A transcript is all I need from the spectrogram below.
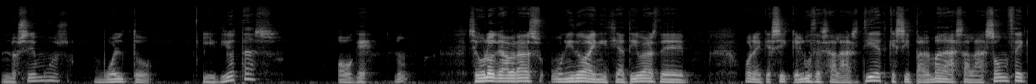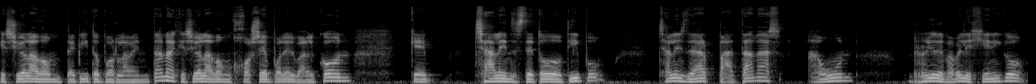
¿nos hemos vuelto idiotas o qué? ¿No? Seguro que habrás unido a iniciativas de bueno, que sí, que luces a las 10, que si palmadas a las 11, que si hola don Pepito por la ventana, que si hola don José por el balcón, que challenge de todo tipo, challenge de dar patadas a un rollo de papel higiénico,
